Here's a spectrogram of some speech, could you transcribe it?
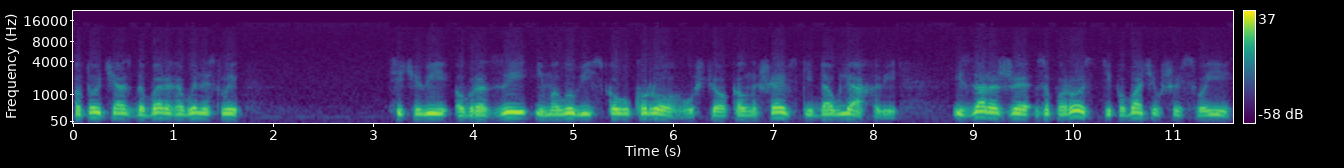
У той час до берега винесли січові образи і малу військову корогву, що Калнишевський дав ляхові, і зараз же запорожці, побачивши свої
